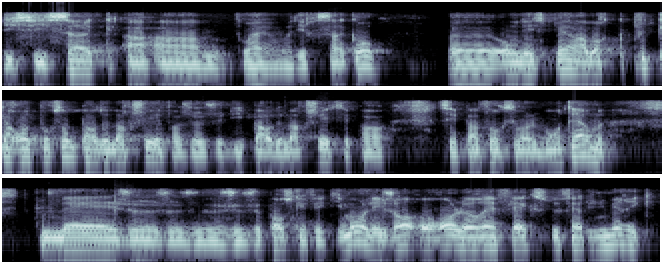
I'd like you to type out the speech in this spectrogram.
d'ici 5 à, à, ouais, on va dire 5 ans, euh, on espère avoir plus de 40% de part de marché. Enfin, je, je dis part de marché, c'est pas c'est pas forcément le bon terme, mais je, je, je, je pense qu'effectivement, les gens auront le réflexe de faire du numérique.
